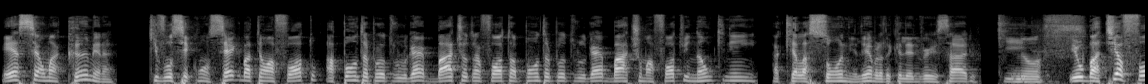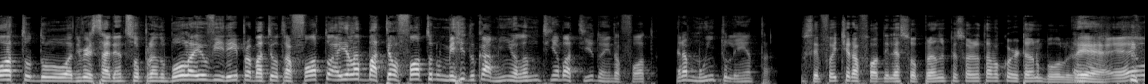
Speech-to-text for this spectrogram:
Essa é uma câmera que você consegue bater uma foto, aponta para outro lugar, bate outra foto, aponta para outro lugar, bate uma foto e não que nem aquela Sony, lembra daquele aniversário? Que Nossa. eu bati a foto do aniversariante soprando bolo, aí eu virei para bater outra foto, aí ela bateu a foto no meio do caminho, ela não tinha batido ainda a foto. Era muito lenta. Você foi tirar foto dele assoprando e o pessoal já estava cortando o bolo. Já. É, é o...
